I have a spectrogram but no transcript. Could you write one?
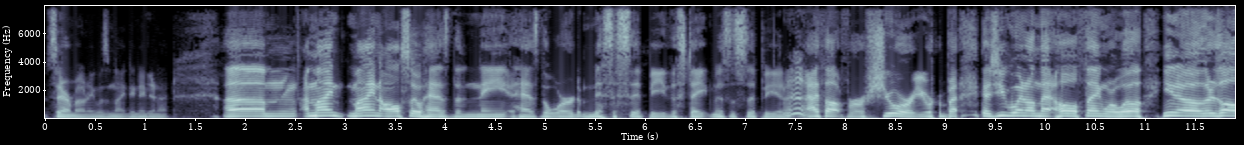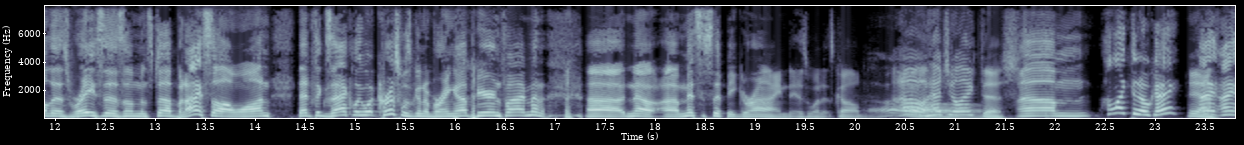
ceremony was in 1989. Um, mine mine also has the name has the word Mississippi, the state Mississippi, and Yeah. I thought for sure you were because you went on that whole thing where well you know there's all this racism and stuff, but I saw one that's exactly what Chris was going to bring up here in five minutes. Uh, no, uh, Mississippi Grind is what it's called. Oh, how'd you like this? Um, I liked it okay. Yeah. I, I,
